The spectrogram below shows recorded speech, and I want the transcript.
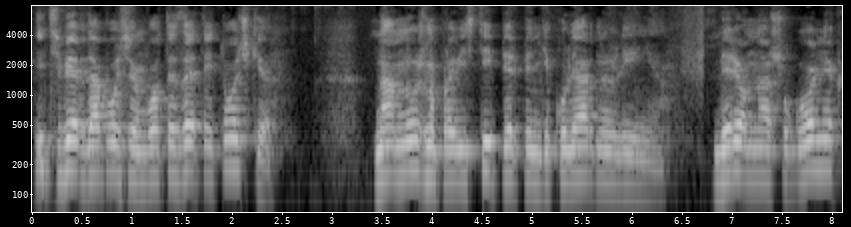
И теперь, допустим, вот из этой точки нам нужно провести перпендикулярную линию. Берем наш угольник.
